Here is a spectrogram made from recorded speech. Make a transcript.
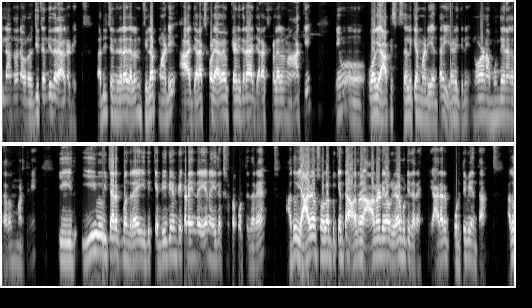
ಇಲ್ಲ ಅಂತಂದ್ರೆ ಅವ್ರು ಅರ್ಜಿ ತಂದಿದ್ದಾರೆ ಆಲ್ರೆಡಿ ಅರ್ಜಿ ತಂದಿದ್ದಾರೆ ಅದೆಲ್ಲ ಫಿಲಪ್ ಮಾಡಿ, ಆ ಜೆರಾಕ್ಸ್ಗಳು ಯಾವ್ಯಾವ ಕೇಳಿದಾರೆ, ಆ ಜೆರಾಕ್ಸ್ಗಳೆಲ್ಲ ಹಾಕಿ, ನೀವು ಹೋಗಿ ಆಫೀಸ್ ಸಲ್ಲಿಕೆ ಮಾಡಿ ಅಂತ ಹೇಳಿದ್ದೀನಿ. ನೋಡೋಣ, ಮುಂದೆ ಏನಾಗುತ್ತೆ ಅದನ್ನ ಮಾಡ್ತೀನಿ. ಈ ಈ ವಿಚಾರಕ್ಕೆ ಬಂದ್ರೆ, ಇದಕ್ಕೆ ಬಿ ಕಡೆಯಿಂದ ಏನು ಐದು ಲಕ್ಷ ರೂಪಾಯಿ ಕೊಡ್ತಿದ್ದಾರೆ, ಅದು ಯಾವ್ಯಾವ ಸೌಲಭ್ಯಕ್ಕೆ ಅಂತ ಆಲ್ರೆಡಿ ಅವ್ರು ಹೇಳ್ಬಿಟ್ಟಿದ್ದಾರೆ. ಯಾರ್ಯಾರು ಕೊಡ್ತೀವಿ ಅಂತ, ಅದು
